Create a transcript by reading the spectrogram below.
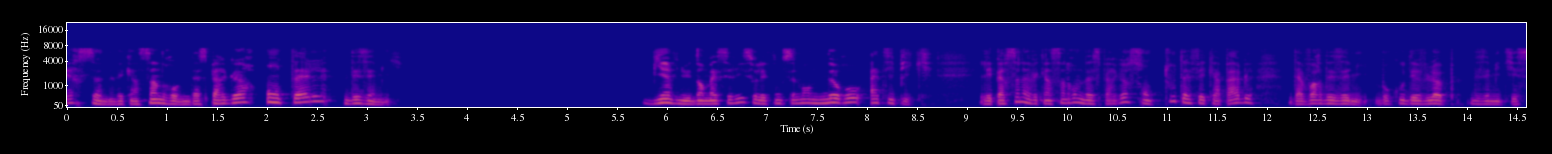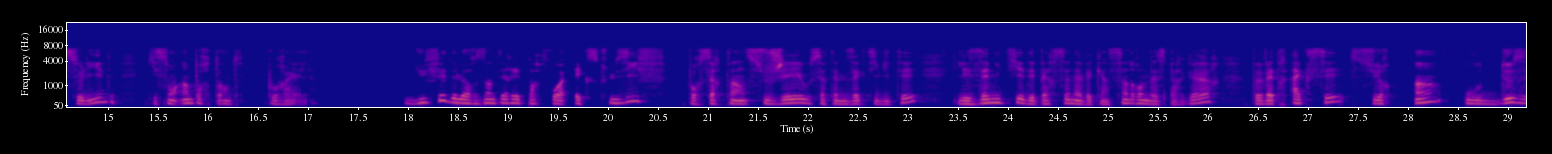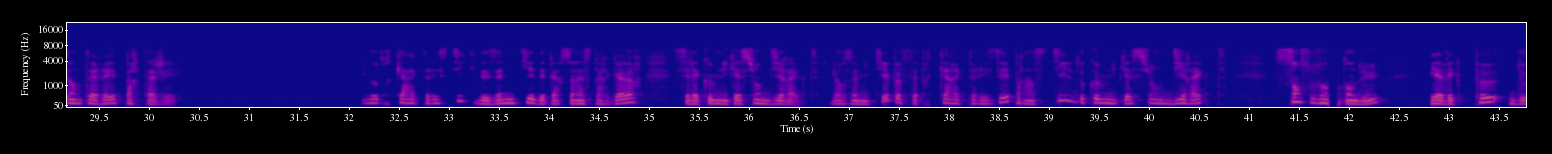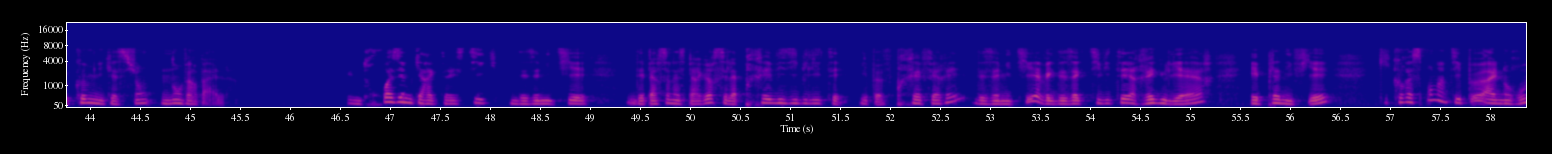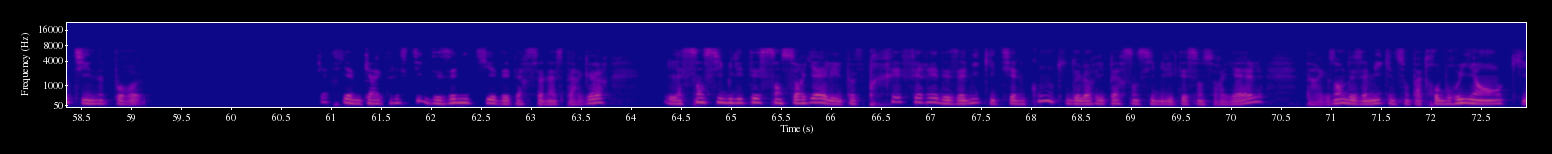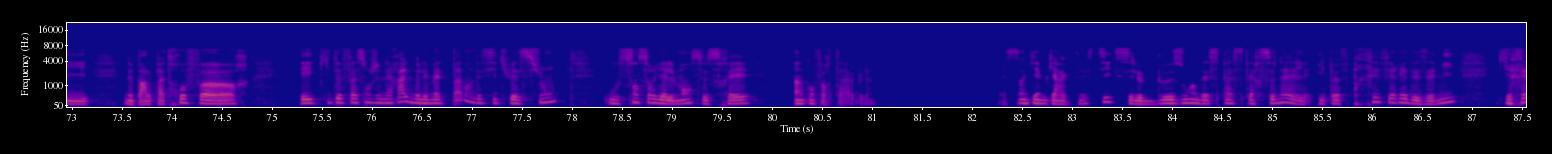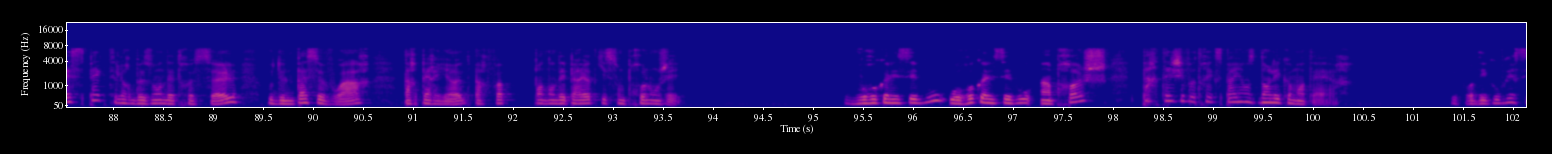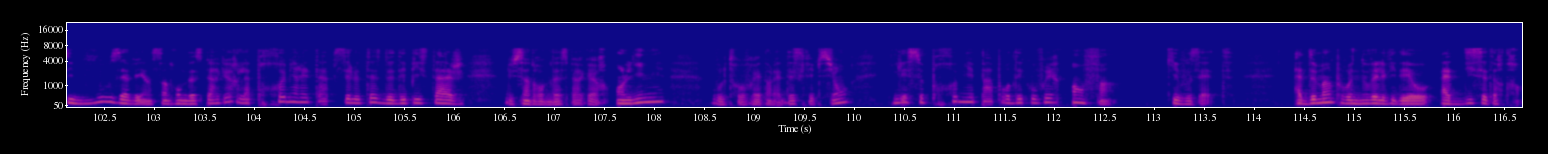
personnes avec un syndrome d'Asperger ont-elles des amis? Bienvenue dans ma série sur les fonctionnements neuroatypiques. Les personnes avec un syndrome d'Asperger sont tout à fait capables d'avoir des amis. Beaucoup développent des amitiés solides qui sont importantes pour elles. Du fait de leurs intérêts parfois exclusifs, pour certains sujets ou certaines activités, les amitiés des personnes avec un syndrome d'Asperger peuvent être axées sur un ou deux intérêts partagés. Une autre caractéristique des amitiés des personnes Asperger, c'est la communication directe. Leurs amitiés peuvent être caractérisées par un style de communication directe, sans sous-entendu, et avec peu de communication non verbale. Une troisième caractéristique des amitiés des personnes Asperger, c'est la prévisibilité. Ils peuvent préférer des amitiés avec des activités régulières et planifiées qui correspondent un petit peu à une routine pour eux. Quatrième caractéristique des amitiés des personnes Asperger, la sensibilité sensorielle. Ils peuvent préférer des amis qui tiennent compte de leur hypersensibilité sensorielle, par exemple des amis qui ne sont pas trop bruyants, qui ne parlent pas trop fort, et qui de façon générale ne les mettent pas dans des situations où sensoriellement ce serait inconfortable. La cinquième caractéristique, c'est le besoin d'espace personnel. Ils peuvent préférer des amis qui respectent leur besoin d'être seuls ou de ne pas se voir par période, parfois pendant des périodes qui sont prolongées. Vous reconnaissez-vous ou reconnaissez-vous un proche? Partagez votre expérience dans les commentaires. Et pour découvrir si vous avez un syndrome d'Asperger, la première étape, c'est le test de dépistage du syndrome d'Asperger en ligne. Vous le trouverez dans la description. Il est ce premier pas pour découvrir enfin qui vous êtes. À demain pour une nouvelle vidéo à 17h30.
